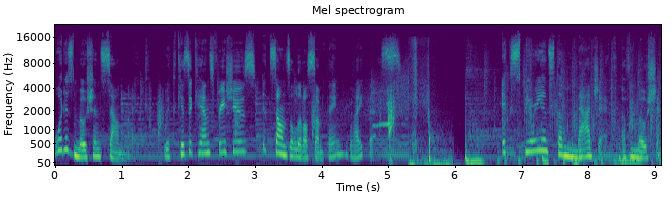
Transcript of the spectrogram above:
What does motion sound like? With Kizikans free shoes, it sounds a little something like this. Experience the magic of motion.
